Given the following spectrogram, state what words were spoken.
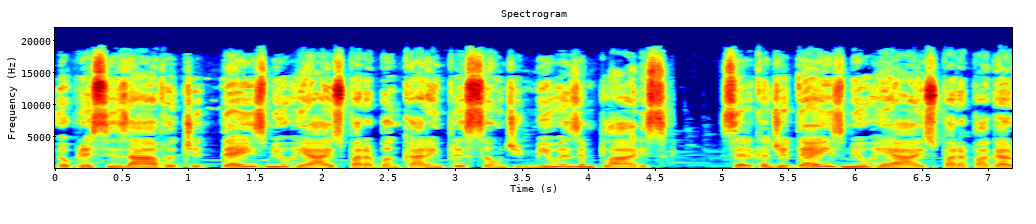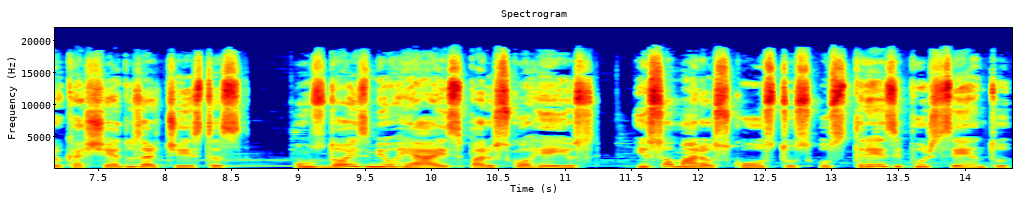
eu precisava de 10 mil reais para bancar a impressão de mil exemplares, cerca de 10 mil reais para pagar o cachê dos artistas, uns 2 mil reais para os correios e somar aos custos os 13%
